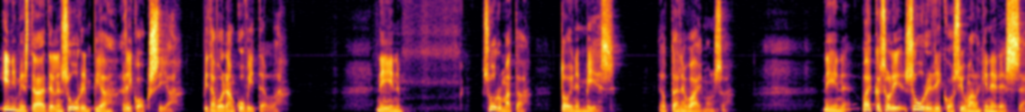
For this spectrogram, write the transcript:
inhimillistä ajatellen suurimpia rikoksia, mitä voidaan kuvitella, niin surmata toinen mies ja ottaa hänen vaimonsa, niin vaikka se oli suuri rikos Jumalankin edessä,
